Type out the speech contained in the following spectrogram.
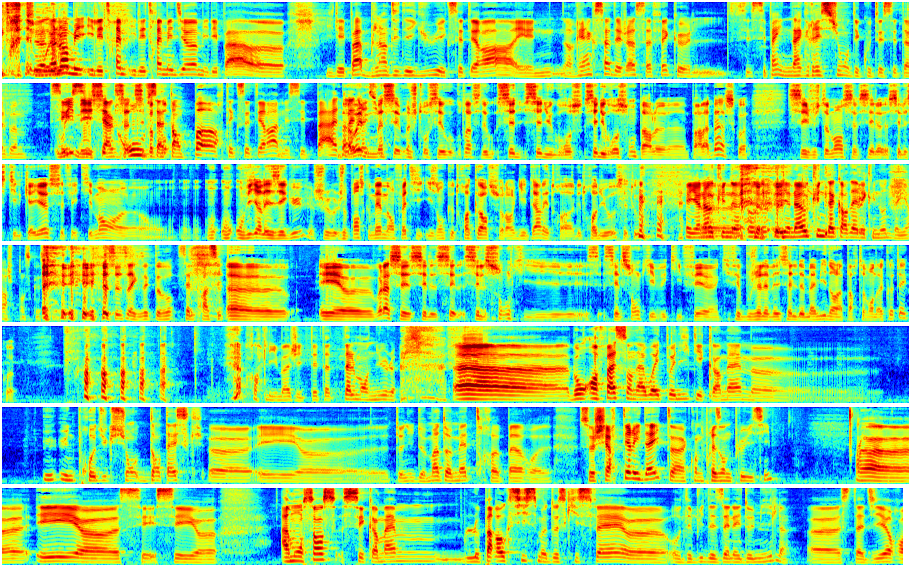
Très vois, non, moelleux. non, mais il est très, il est très médium. Il est pas, euh, il est pas blindé d'aigus, etc. Et rien que ça, déjà, ça fait que c'est pas une agression d'écouter cet album. Oui, mais c'est un groove, pas ça pour- t'emporte, etc. Mais c'est pas de Bah ouais, moi, je trouve que c'est au contraire c'est du- du gros du gros son par le par la basse quoi. C'est justement c'est le, le style Caius effectivement. on, on- on vire les aigus. Je, je pense que même en fait ils ont que trois cordes sur leur guitare les trois les trois duos c'est tout. Et il y en a euh, aucune, euh, il y en a aucune d'accordée avec une autre d'ailleurs. Je pense que c'est ça exactement. c'est le principe. Euh, et euh, voilà, c'est c'est le, son qui c'est le son qui, qui fait qui fait bouger la vaisselle de mamie dans l'appartement d'à côté quoi. Oh, l'image est peut-être tellement nulle. Euh, bon, en face, on a White Pony qui est quand même euh, une production dantesque euh, et euh, tenue de main de maître par euh, ce cher Terry Date qu'on ne présente plus ici. Et c'est. à mon sens, c'est quand même le paroxysme de ce qui se fait au début des années 2000. Euh, C'est-à-dire,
